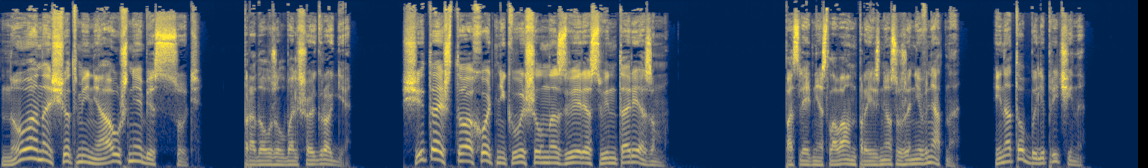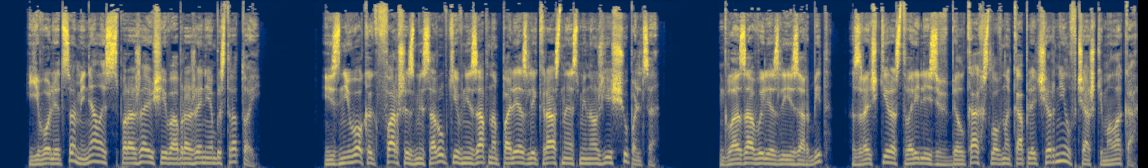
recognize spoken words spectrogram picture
«Ну, а насчет меня уж не обессудь», — продолжил Большой Гроги. «Считай, что охотник вышел на зверя с винторезом». Последние слова он произнес уже невнятно, и на то были причины. Его лицо менялось с поражающей воображение быстротой. Из него, как фарш из мясорубки, внезапно полезли красные осьминожьи щупальца — Глаза вылезли из орбит, зрачки растворились в белках, словно капля чернил в чашке молока.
